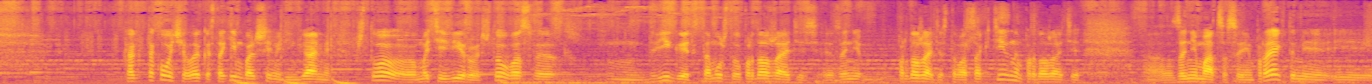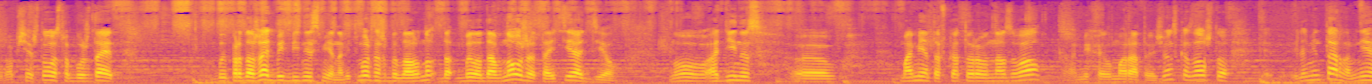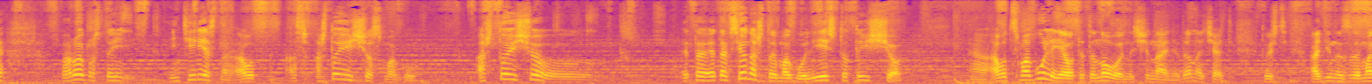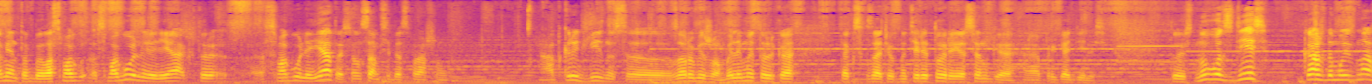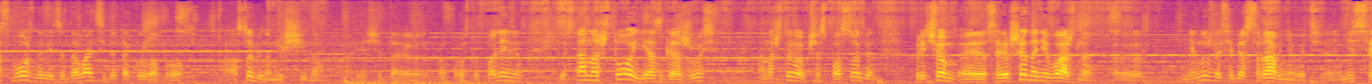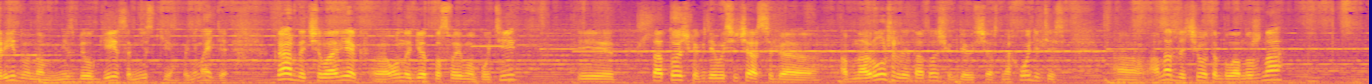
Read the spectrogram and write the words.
как такого человека с такими большими деньгами, что мотивирует, что у вас э, двигает к тому, что вы продолжаете, э, продолжаете оставаться активным, продолжаете э, заниматься своими проектами и вообще, что вас побуждает продолжать быть бизнесменом? Ведь можно же было давно, было давно уже отойти от дел. Ну, один из э, моментов, который он назвал, Михаил Маратович, он сказал, что элементарно, мне порой просто интересно, а вот а, а что я еще смогу? А что еще это, это все, на что я могу, или есть что-то еще? А, а вот смогу ли я вот это новое начинание да, начать? То есть один из моментов был, а смогу, смогу ли я, который, смогу ли я, то есть он сам себя спрашивал, открыть бизнес э, за рубежом? Или мы только, так сказать, вот на территории СНГ э, пригодились? То есть, ну вот здесь каждому из нас можно ведь задавать себе такой вопрос. Особенно мужчинам, я считаю, вопрос тут полезен. То есть, а на что я сгожусь а на что я вообще способен. Причем э, совершенно не важно, э, не нужно себя сравнивать ни с Фридманом, ни с Билл Гейтсом, ни с кем, понимаете? Каждый человек, э, он идет по своему пути, и та точка, где вы сейчас себя обнаружили, та точка, где вы сейчас находитесь, э, она для чего-то была нужна,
